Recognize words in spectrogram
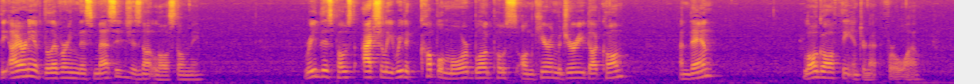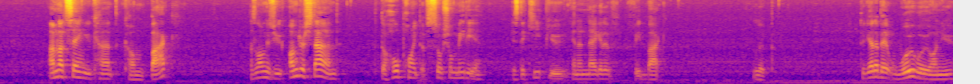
The irony of delivering this message is not lost on me. Read this post, actually, read a couple more blog posts on kieranmajuri.com, and then log off the internet for a while. I'm not saying you can't come back, as long as you understand that the whole point of social media is to keep you in a negative feedback loop. To get a bit woo woo on you,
